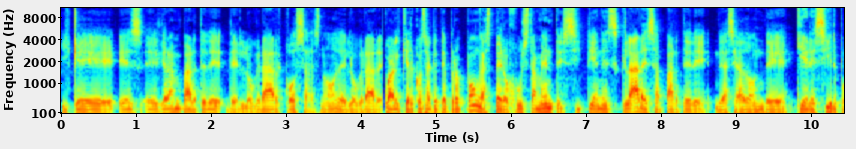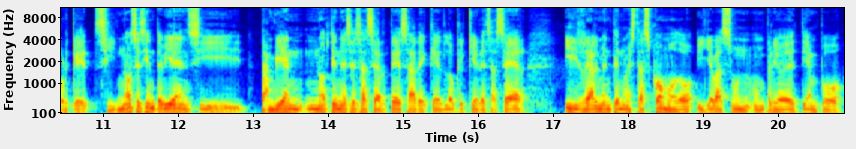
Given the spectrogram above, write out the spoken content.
y que es eh, gran parte de, lograr cosas, ¿no? De lograr cualquier cosa que te propongas, pero justamente si tienes clara esa parte de, de hacia dónde quieres ir, porque si no se siente bien, si también no tienes esa certeza de qué es lo que quieres hacer y realmente no estás cómodo y llevas un, un periodo de tiempo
